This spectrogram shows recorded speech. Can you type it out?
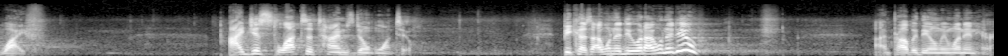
wife. I just lots of times don't want to because I want to do what I want to do. I'm probably the only one in here.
